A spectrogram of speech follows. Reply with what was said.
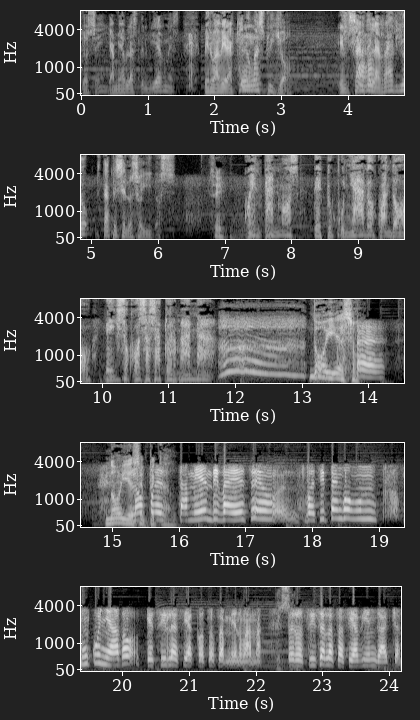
yo sé, ya me hablaste el viernes. Pero a ver, aquí nomás tú y yo. El zar Ajá. de la radio, tápese los oídos. Sí. Cuéntanos de tu cuñado cuando le hizo cosas a tu hermana. No, y eso. Eh, No, y ese no, pues pecado. también, Diva, ese, pues sí tengo un, un cuñado que sí le hacía cosas a mi hermana, pero sí se las hacía bien gachas.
